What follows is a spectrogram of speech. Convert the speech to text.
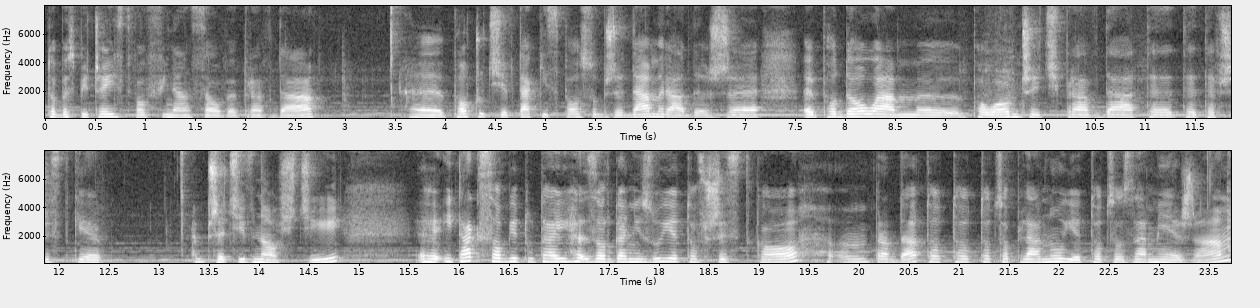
to bezpieczeństwo finansowe, prawda? E, Poczuć się w taki sposób, że dam radę, że e, podołam e, połączyć, prawda, te, te, te wszystkie przeciwności. I tak sobie tutaj zorganizuję to wszystko, prawda? To, to, to, co planuję, to, co zamierzam.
